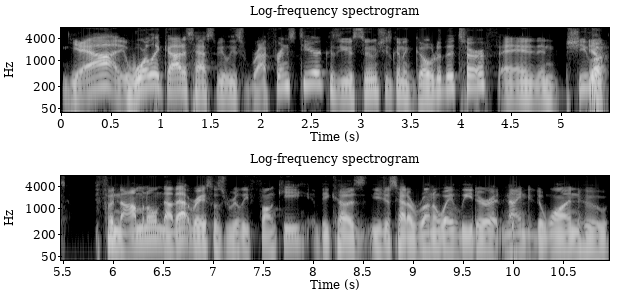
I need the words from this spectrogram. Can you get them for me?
yeah, Warlike Goddess has to be at least referenced here because you assume she's going to go to the turf, and and she yep. looked phenomenal. Now that race was really funky because you just had a runaway leader at ninety to one who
